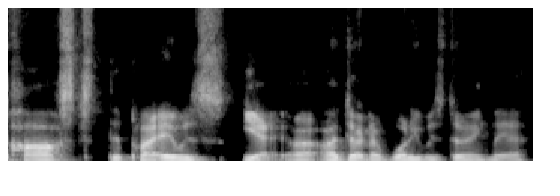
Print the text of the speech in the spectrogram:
past the play. It was yeah, I, I don't know what he was doing there.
